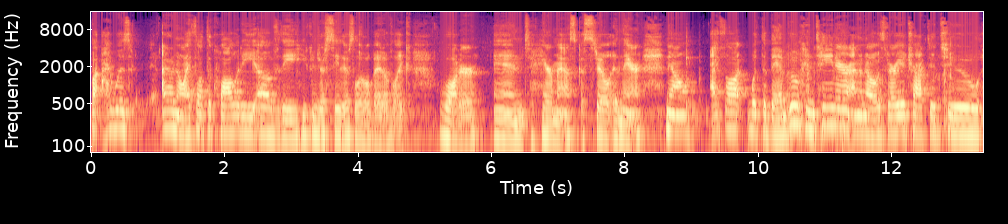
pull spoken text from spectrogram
But I was, I don't know, I thought the quality of the, you can just see there's a little bit of like water and hair mask still in there. Now, I thought with the bamboo container, I don't know, I was very attracted to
